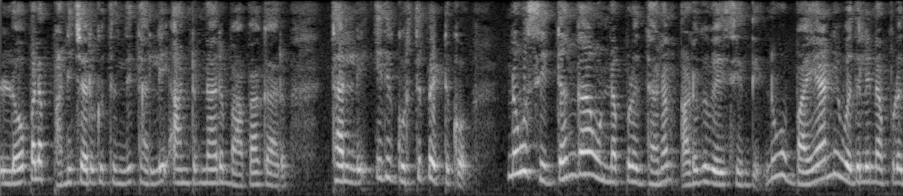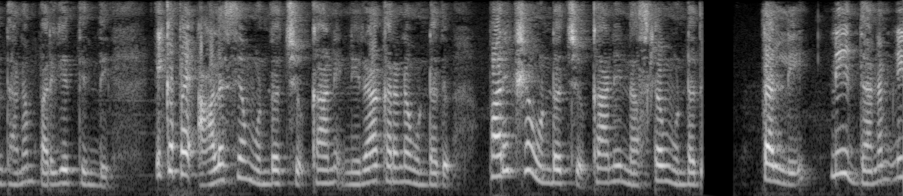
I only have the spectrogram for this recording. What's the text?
లోపల పని జరుగుతుంది తల్లి అంటున్నారు బాబాగారు. తల్లి ఇది గుర్తుపెట్టుకో. నువ్వు సిద్ధంగా ఉన్నప్పుడు ధనం అడుగు వేసింది. నువ్వు భయాన్ని వదిలినప్పుడు ధనం పరిగెత్తింది. ఇకపై ఆలస్యం ఉండొచ్చు కానీ నిరాకరణ ఉండదు. పరీక్ష ఉండొచ్చు కానీ నష్టం ఉండదు. తల్లి నీ ధనం నీ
